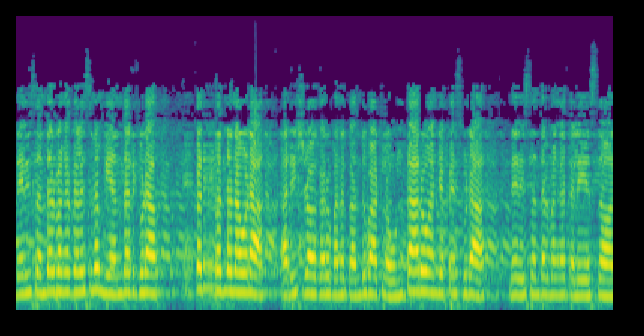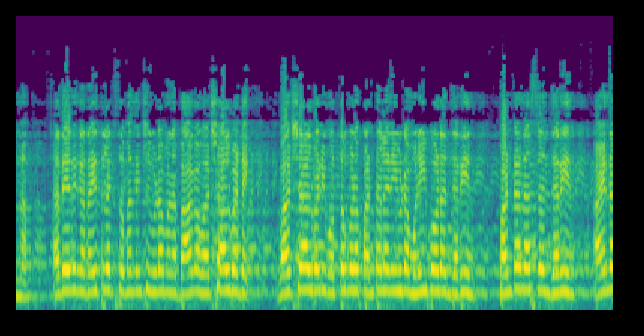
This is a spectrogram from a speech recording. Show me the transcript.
నేను ఈ సందర్భంగా తెలిసిన మీ అందరికి కూడా ఎక్కడ ఇబ్బంది కూడా హరీష్ రావు గారు మనకు అందుబాటులో ఉంటారు అని చెప్పేసి కూడా నేను ఈ సందర్భంగా తెలియజేస్తా ఉన్నా. అదేవిధంగా రైతులకు సంబంధించి కూడా మన బాగా వర్షాలు పడ్డాయి. వర్షాలు పడి మొత్తం కూడా పంటలని కూడా మునిగిపోవడం జరిగింది. పంట నష్టం జరిగింది. అయినా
